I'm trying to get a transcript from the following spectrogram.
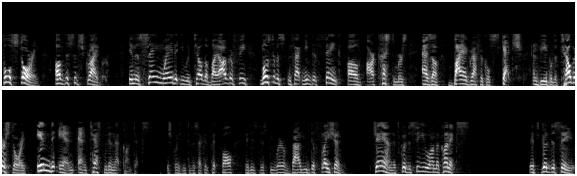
full story of the subscriber in the same way that you would tell the biography, most of us, in fact, need to think of our customers as a biographical sketch and be able to tell their story end to end and test within that context. This brings me to the second pitfall. It is this beware of value deflation. Jan, it's good to see you on the clinics. It's good to see you.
